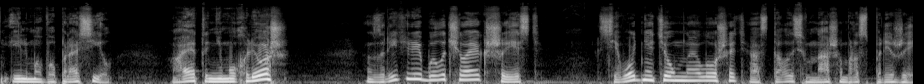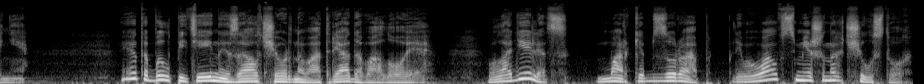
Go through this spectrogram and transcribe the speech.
Ильма вопросил, «А это не мухлёж?» Зрителей было человек шесть. Сегодня темная лошадь осталась в нашем распоряжении. Это был питейный зал черного отряда «Валоэ». Владелец, Маркеп Зураб, пребывал в смешанных чувствах.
